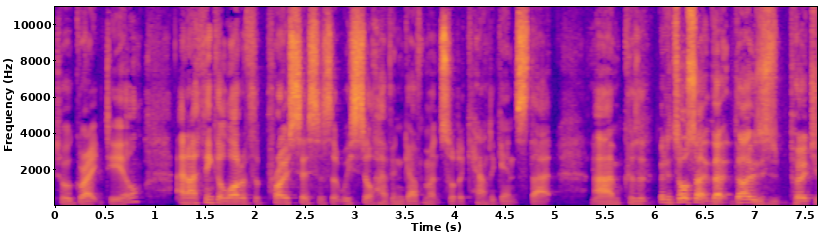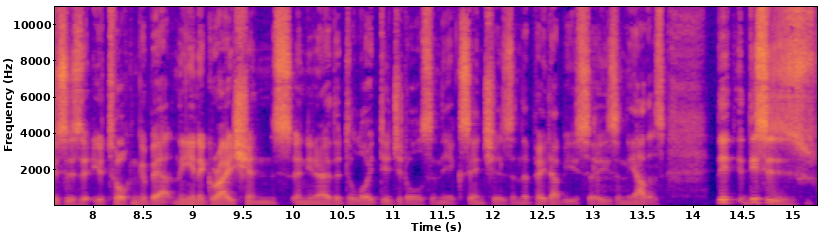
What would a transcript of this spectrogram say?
to a great deal. And I think a lot of the processes that we still have in government sort of count against that. Yeah. Um, it, but it's also th- those purchases that you're talking about and the integrations and, you know, the Deloitte Digitals and the Accentures and the PwCs and the others. This is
